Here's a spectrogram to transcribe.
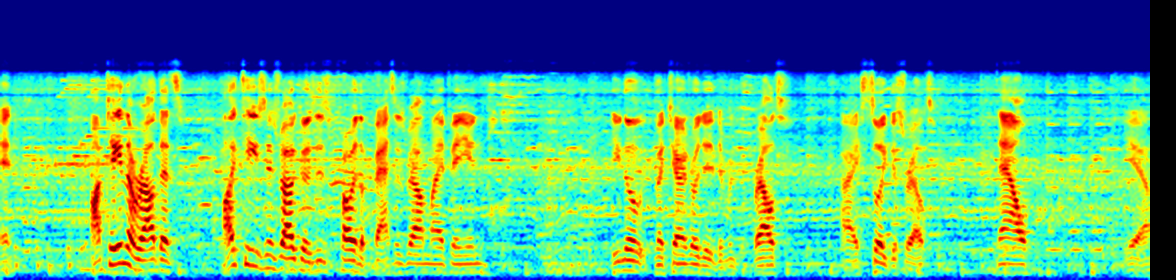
And I'm taking the route that's I like taking this route because it's probably the fastest route in my opinion. Even though my road did a different route, I still like this route. Now, yeah.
